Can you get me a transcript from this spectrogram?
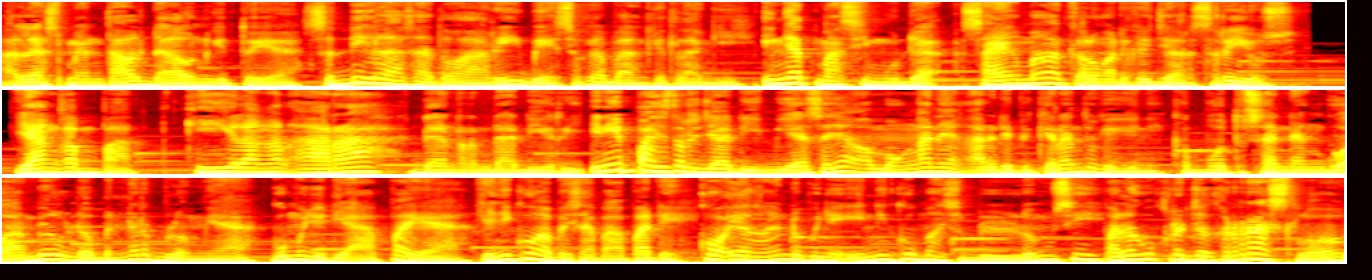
alias mental down gitu ya, sedihlah satu hari, besoknya bangkit lagi. Ingat masih muda, sayang banget kalau nggak dikejar, serius. Yang keempat, kehilangan arah dan rendah diri. Ini pasti terjadi. Biasanya omongan yang ada di pikiran tuh kayak gini. Keputusan yang gue ambil udah bener belum ya? Gue mau jadi apa ya? Kayaknya gue gak bisa apa-apa deh. Kok yang lain udah punya ini gue masih belum sih? Padahal gue kerja keras loh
